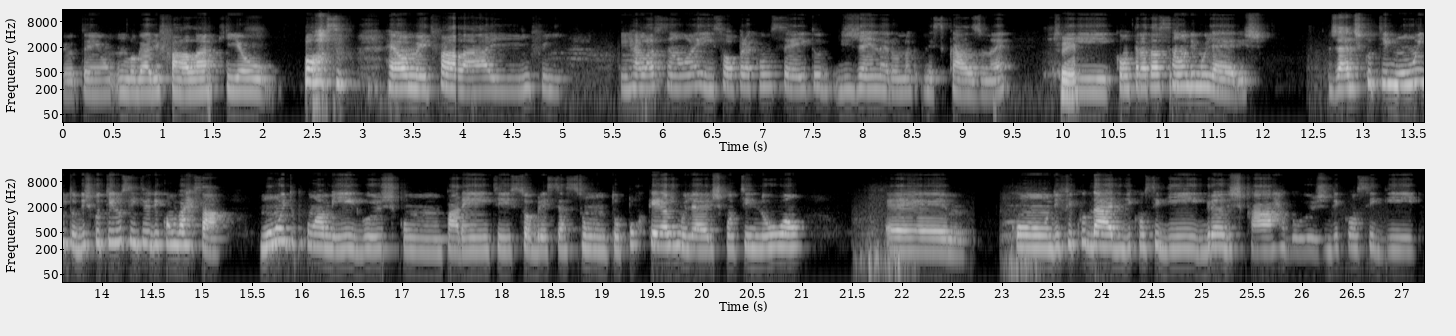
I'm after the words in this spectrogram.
eu tenho um lugar de fala que eu posso realmente falar, e, enfim, em relação a isso, ao preconceito de gênero, nesse caso, né? Sim. E contratação de mulheres. Já discuti muito, discuti no sentido de conversar muito com amigos, com parentes sobre esse assunto, porque as mulheres continuam é, com dificuldade de conseguir grandes cargos, de conseguir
